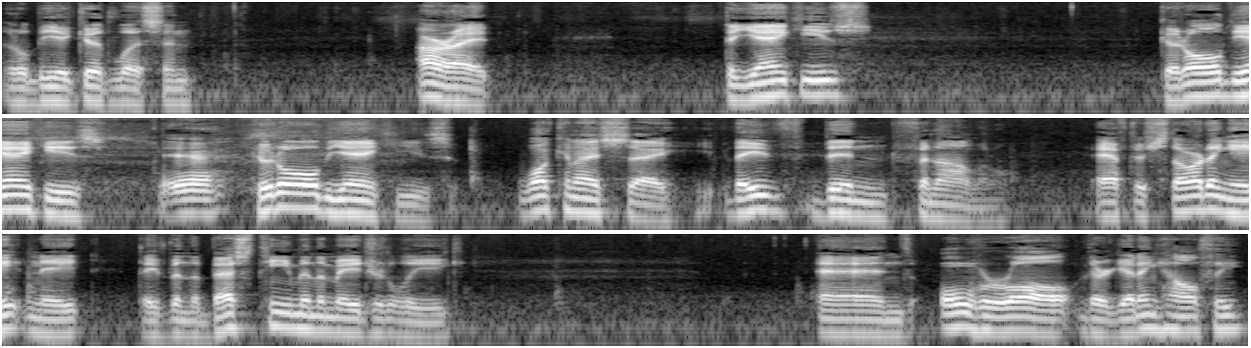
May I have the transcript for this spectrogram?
It'll be a good listen. All right. The Yankees. Good old Yankees. Yeah, Good old Yankees. What can I say? They've been phenomenal. After starting 8 and 8, they've been the best team in the major league. And overall, they're getting healthy.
